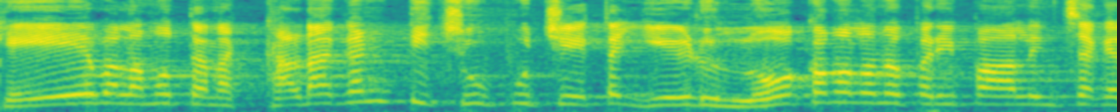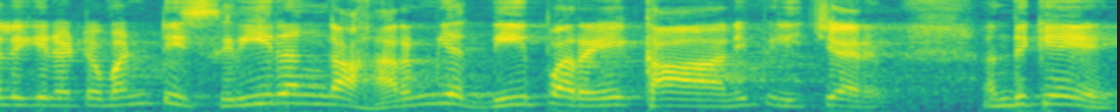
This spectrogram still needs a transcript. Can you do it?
కేవలము తన కడగంటి చూపు చేత ఏడు లోకములను పరిపాలించగలిగినటువంటి శ్రీరంగ హర్మ్య దీపరేఖ అని పిలిచారు. అందుకే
